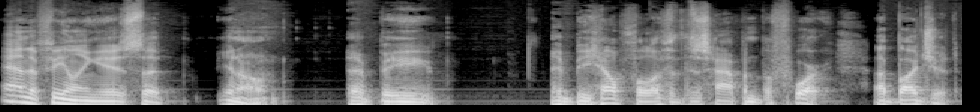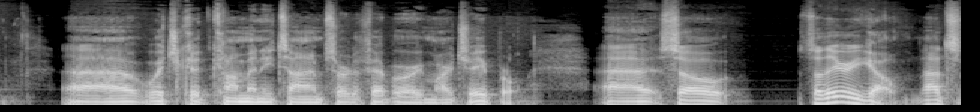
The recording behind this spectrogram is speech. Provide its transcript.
And the feeling is that, you know, it'd be it'd be helpful if this happened before a budget, uh, which could come anytime, sort of February, March, April. Uh, so so there you go. That's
